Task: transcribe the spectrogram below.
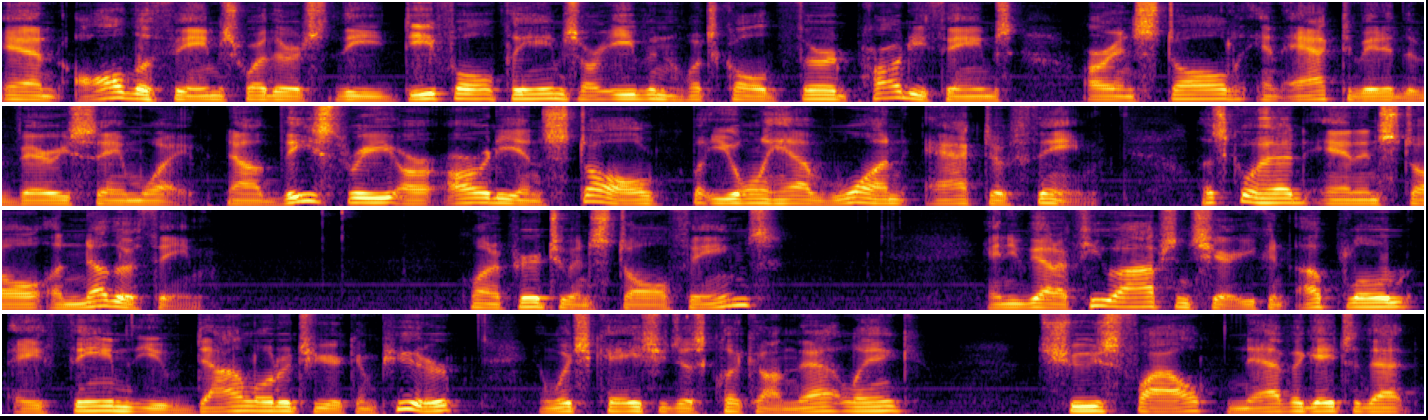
and all the themes, whether it's the default themes or even what's called third-party themes, are installed and activated the very same way. Now these three are already installed, but you only have one active theme. Let's go ahead and install another theme. Come on up here to install themes. And you've got a few options here. You can upload a theme that you've downloaded to your computer, in which case you just click on that link, choose file, navigate to that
